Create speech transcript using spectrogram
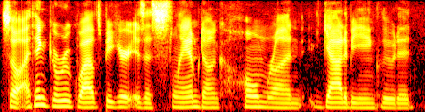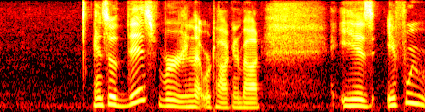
So I think Garruk Wildspeaker is a slam dunk home run, gotta be included. And so this version that we're talking about is if we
